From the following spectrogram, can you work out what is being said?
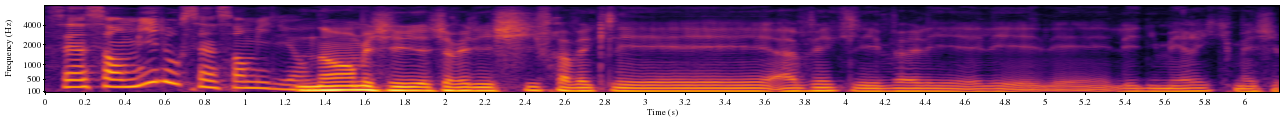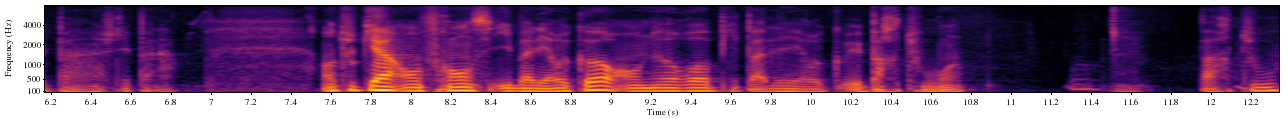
500 000 ou 500 millions? Non, mais j'avais les chiffres avec les, avec les, les, les, les- les numériques, mais j'ai pas, je l'ai pas là. En tout cas, en France, il bat les records. En Europe, il bat les records. Et partout. hein. Partout.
